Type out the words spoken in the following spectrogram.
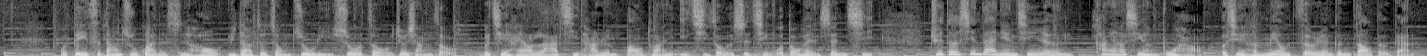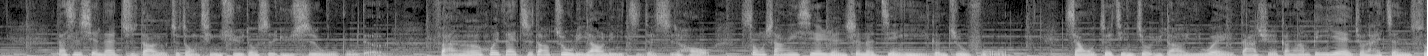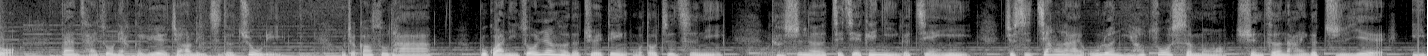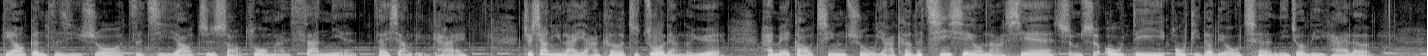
我第一次当主管的时候，遇到这种助理说走就想走，而且还要拉其他人抱团一起走的事情，我都很生气，觉得现在年轻人抗压性很不好，而且很没有责任跟道德感。但是现在知道有这种情绪都是于事无补的，反而会在知道助理要离职的时候送上一些人生的建议跟祝福。像我最近就遇到一位大学刚刚毕业就来诊所，但才做两个月就要离职的助理，我就告诉他，不管你做任何的决定，我都支持你。可是呢，姐姐给你一个建议，就是将来无论你要做什么，选择哪一个职业，一定要跟自己说，自己要至少做满三年再想离开。就像你来牙科只做两个月，还没搞清楚牙科的器械有哪些，什么是 OD，OD 的流程，你就离开了。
